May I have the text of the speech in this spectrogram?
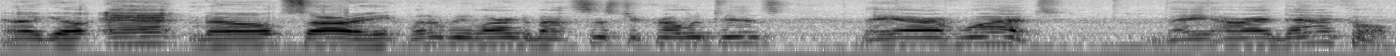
And I go, eh, no, sorry. What have we learned about sister chromatids? They are what? They are identical.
